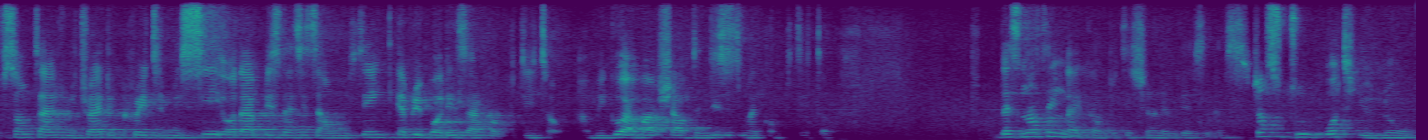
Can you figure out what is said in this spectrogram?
sometimes we try to create it. We see other businesses and we think everybody's our competitor. And we go about shouting, this is my competitor. There's nothing like competition in business. Just do what you know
